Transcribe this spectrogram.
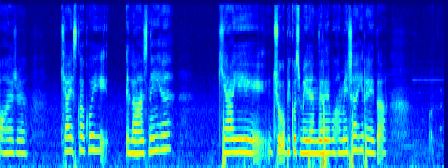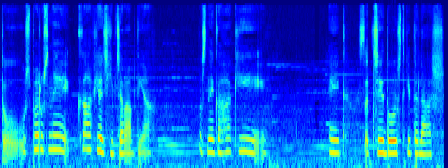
और क्या इसका कोई इलाज नहीं है, क्या ये जो भी कुछ मेरे अंदर है वो हमेशा ही रहेगा? तो उस पर उसने काफ़ी अजीब जवाब दिया। उसने कहा कि एक सच्चे दोस्त की तलाश।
